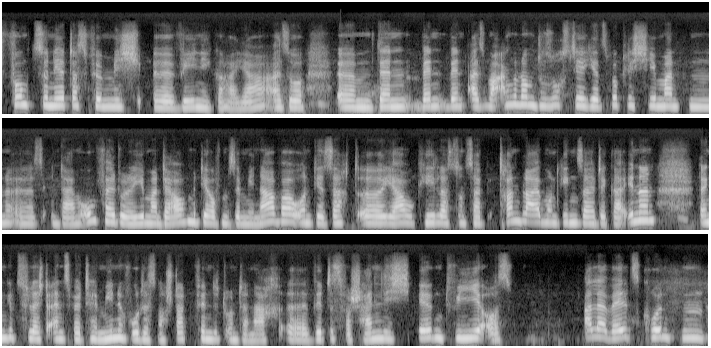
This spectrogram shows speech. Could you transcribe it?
funktioniert das für mich äh, weniger, ja. Also ähm, denn wenn, wenn, also mal angenommen, du suchst dir jetzt wirklich jemanden äh, in deinem Umfeld oder jemand, der auch mit dir auf dem Seminar war und dir sagt, äh, ja, okay, lasst uns da dranbleiben und gegenseitig erinnern, dann gibt es vielleicht ein, zwei Termine, wo das noch stattfindet und danach äh, wird es wahrscheinlich irgendwie aus aller Weltsgründen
